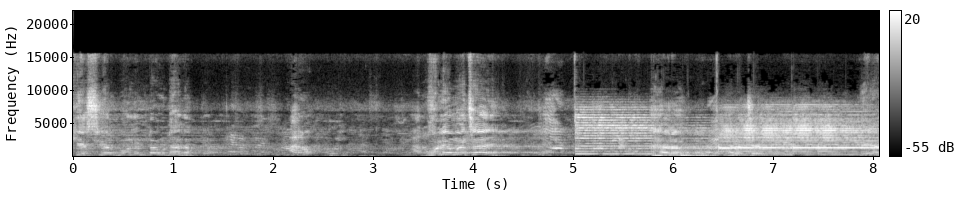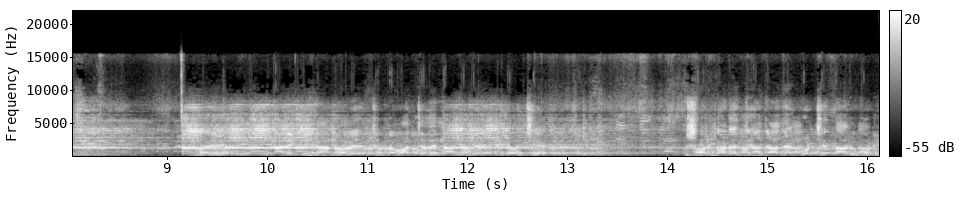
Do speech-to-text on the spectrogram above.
কেসিওর ভলিউমটা উঠা দাও ভলিউম আছে? হ্যালো হ্যালো, ঠিক আছে। এবারে আরেকটি গান হবে, ছোট বাচ্চাদের নাচ হবে, এটা হচ্ছে সরকার যা যা করছে তার উপরে।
